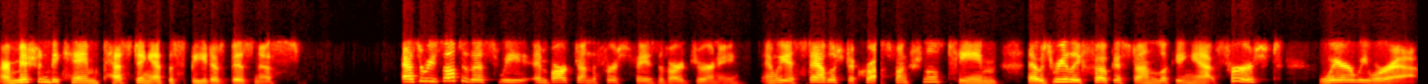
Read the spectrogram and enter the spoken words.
Our mission became testing at the speed of business. As a result of this, we embarked on the first phase of our journey, and we established a cross functional team that was really focused on looking at first where we were at.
